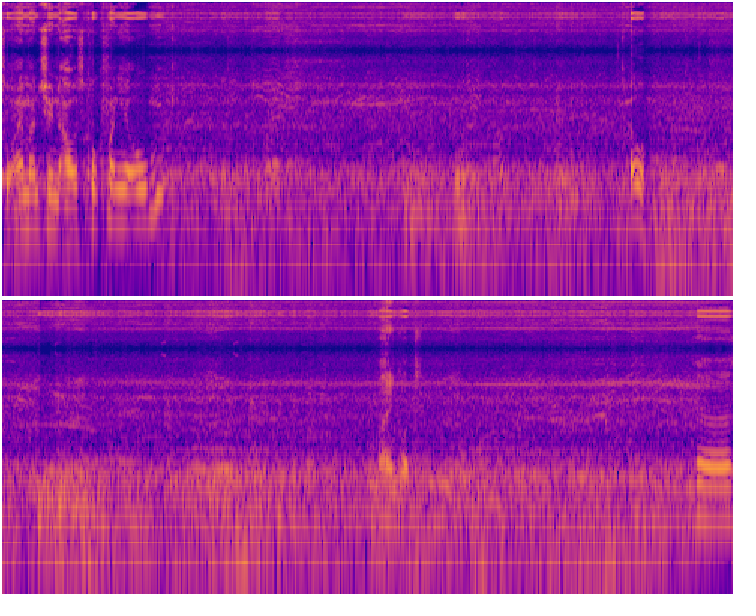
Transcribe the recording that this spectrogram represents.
So einmal einen schönen Ausguck von hier oben. Oh. Mein Gott. Äh.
